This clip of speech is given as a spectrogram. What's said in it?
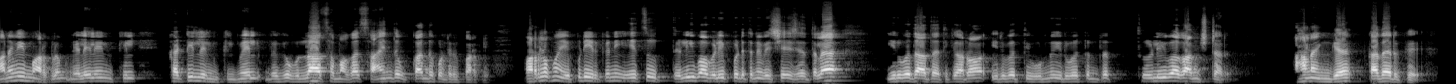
மனைவிமார்களும் நிலையிலின் கீழ் கட்டிலின் கீழ் மேல் வெகு உல்லாசமாக சாய்ந்து உட்கார்ந்து கொண்டிருப்பார்கள். பரலோகம் எப்படி இருக்குன்னு இயேசு தெளிவாக வெளிப்படுத்தின விசேஷத்தில் இருபதாவது அதிகாரம் இருபத்தி ஒன்று இருபத்தொன்று தெளிவாக காமிச்சிட்டார். ஆனால் இங்கே கதை இருக்குது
